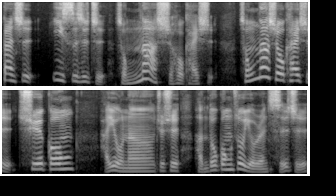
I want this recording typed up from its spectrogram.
但是意思是指从那时候开始，从那时候开始缺工，还有呢，就是很多工作有人辞职，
